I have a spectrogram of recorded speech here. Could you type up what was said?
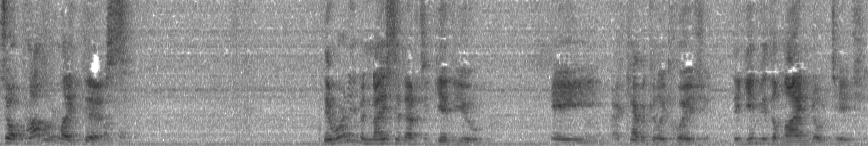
So a problem like this, they weren't even nice enough to give you a, a chemical equation. They give you the line notation.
